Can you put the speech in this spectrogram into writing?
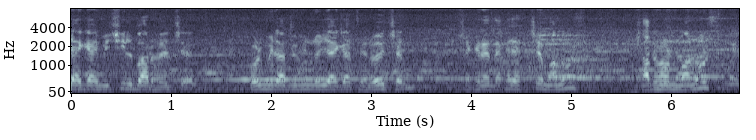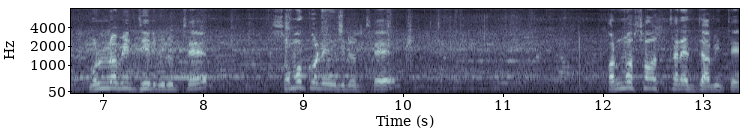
জায়গায় মিছিল বার হয়েছে, কর্মীরা বিভিন্ন জায়গাতে রয়েছেন। সেখানে দেখা যাচ্ছে মানুষ, সাধারণ মানুষ, মূল্যবৃদ্ধির বিরুদ্ধে শ্রমকোডের বিরুদ্ধে কর্মসংস্থানের দাবিতে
